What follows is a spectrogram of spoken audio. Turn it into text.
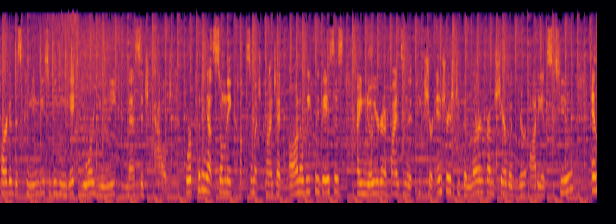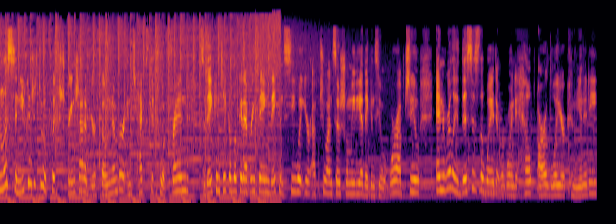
part of this community so we can get your unique message out. We're putting out so many so much content on a weekly basis. I know you're going to find something that piques your interest. You can learn from, share with your audience too. And listen, you can just do a quick screenshot of your phone number and text it to a friend so they can take a look at everything. They can see what you're up to on social media. They can see what we're up to. And really, this is the way that we're going to help our lawyer community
